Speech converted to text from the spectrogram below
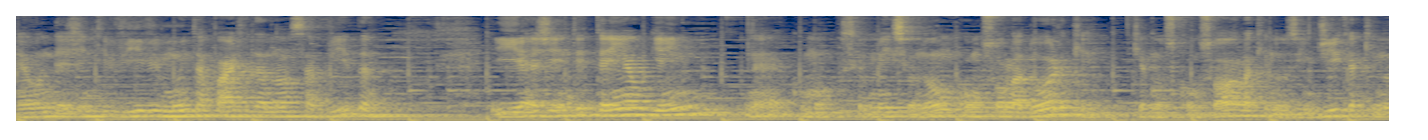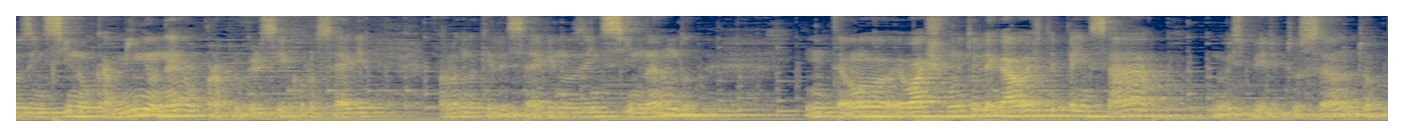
é onde a gente vive muita parte da nossa vida. E a gente tem alguém, né, como você mencionou, um consolador que, que nos consola, que nos indica, que nos ensina o caminho, né? O próprio versículo segue falando que ele segue nos ensinando. Então eu acho muito legal a gente pensar no Espírito Santo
